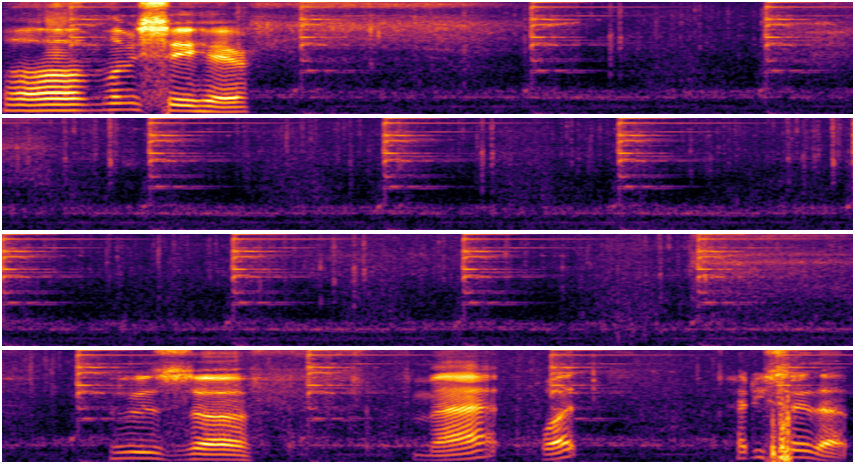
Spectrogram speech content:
Um, let me see here. Who's, uh, Matt? What? How do you say that?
